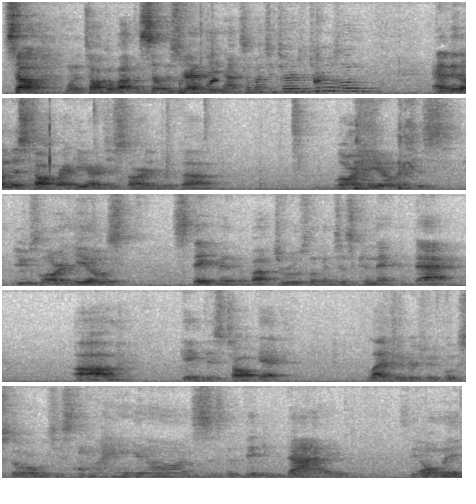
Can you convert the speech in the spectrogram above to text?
so I want to talk about the Southern strategy, not so much in terms of Jerusalem. And then on this talk right here, I just started with uh, Lauryn Hill and just use Lauryn Hill's statement about Jerusalem and just connected that. Um, gave this talk at Life Enrichment Bookstore, which is still hanging on. Sister Vicky died. It's the only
